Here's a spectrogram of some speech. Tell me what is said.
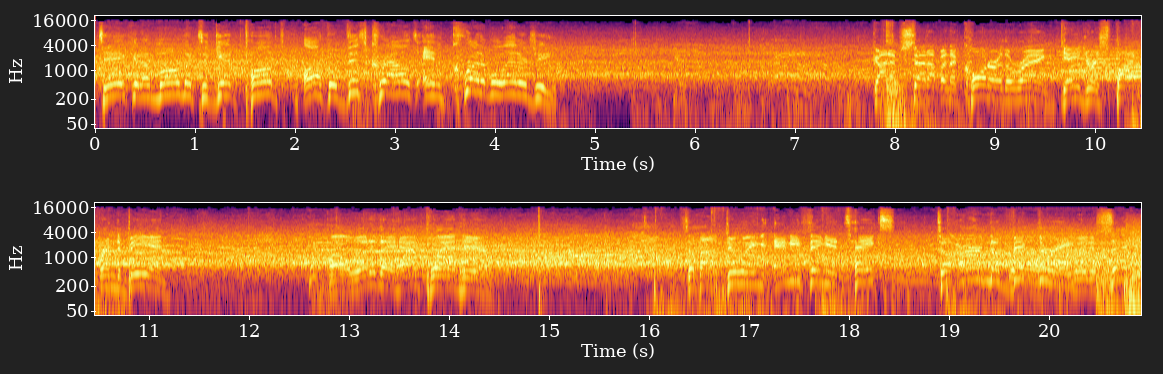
Taking a moment to get pumped off of this crowd's incredible energy. Got him set up in the corner of the ring. Dangerous spot for him to be in. Well, what do they have planned here? It's about doing anything it takes to earn the victory. Wait a second.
